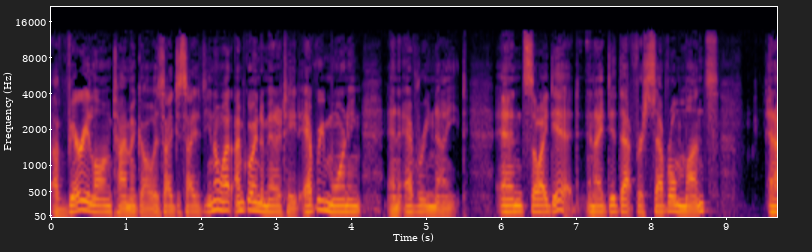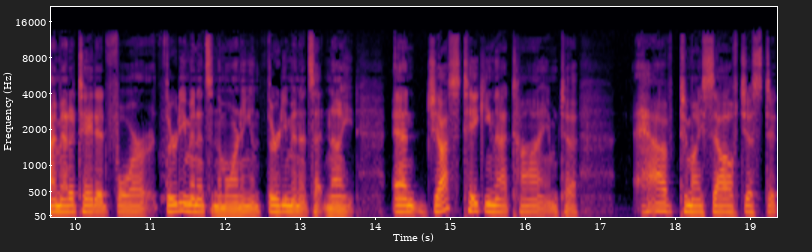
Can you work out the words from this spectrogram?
a very long time ago is I decided, you know what, I'm going to meditate every morning and every night. And so I did. And I did that for several months. And I meditated for 30 minutes in the morning and 30 minutes at night. And just taking that time to have to myself just to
